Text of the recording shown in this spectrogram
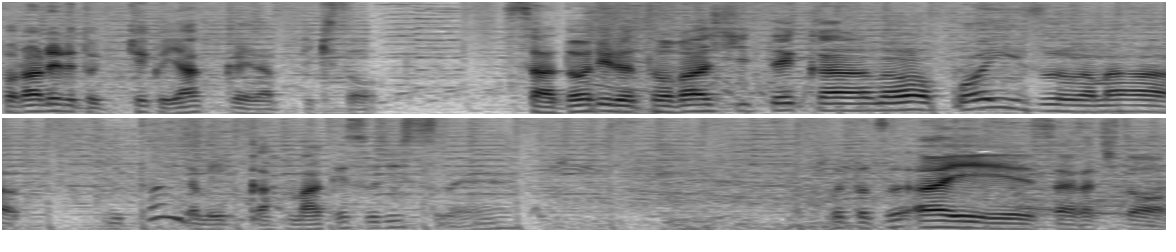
取られると結構厄介になってきそう。さあ、ドリル飛ばしてからのポイズンはまあ、打たんでもいいか。負け筋っすね。一つはい、さあ、ちょっと、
